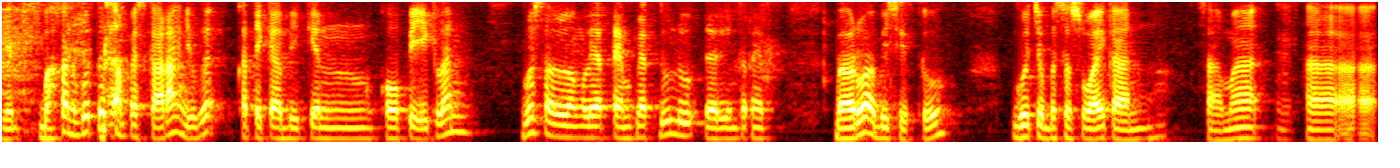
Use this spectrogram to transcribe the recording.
Ya, bahkan gue tuh sampai sekarang juga ketika bikin copy iklan, gue selalu ngeliat template dulu dari internet. Baru abis itu gue coba sesuaikan sama eh,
